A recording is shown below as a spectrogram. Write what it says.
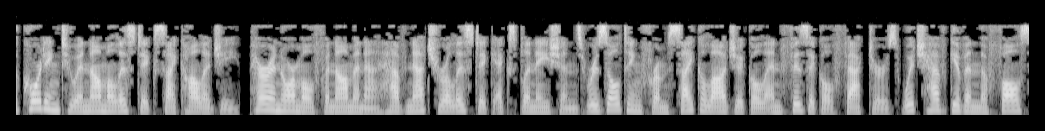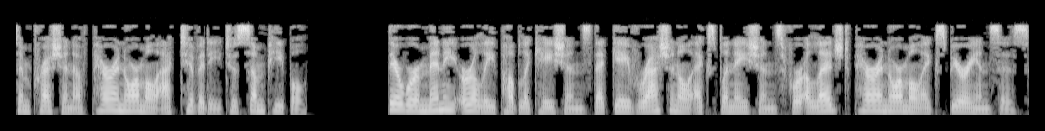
According to anomalistic psychology, paranormal phenomena have naturalistic explanations resulting from psychological and physical factors which have given the false impression of paranormal activity to some people. There were many early publications that gave rational explanations for alleged paranormal experiences.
